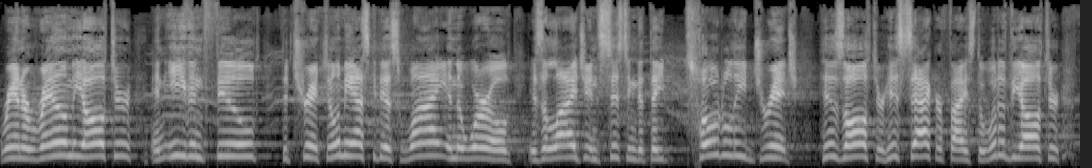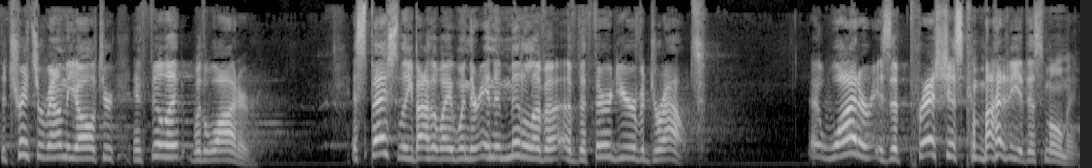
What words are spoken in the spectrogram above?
ran around the altar and even filled the trench. Now, let me ask you this why in the world is Elijah insisting that they totally drench his altar, his sacrifice, the wood of the altar, the trench around the altar, and fill it with water? Especially, by the way, when they're in the middle of, a, of the third year of a drought. Water is a precious commodity at this moment.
